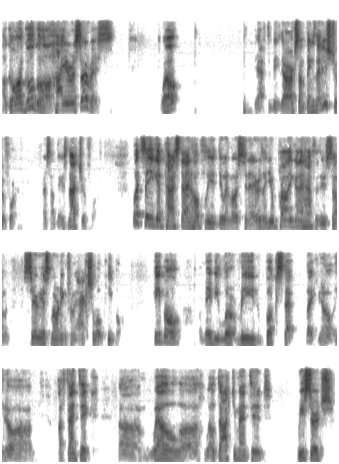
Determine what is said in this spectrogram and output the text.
I'll go on Google. I'll hire a service. Well, you have to be. There are some things that is true for. or something it's not true for. Let's say you get past that, and hopefully you do in most scenarios. That you're probably going to have to do some serious learning from actual people. People, or maybe le- read books that, like you know, you know. Uh, authentic, um, well uh, well documented research.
